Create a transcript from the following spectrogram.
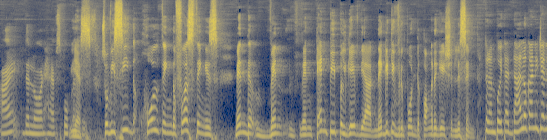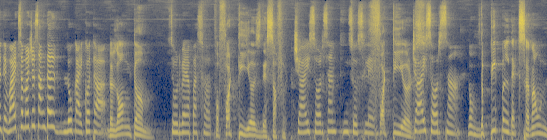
I, the Lord, have spoken this. Yes. So we see the whole thing. The first thing is when the when when ten people gave their negative report, the congregation listened. तर आमी पळयता धा लोकांनी जेन्ना ते वायट समाचार सांगता लोक आयकता The long term चड वेळा पासत For 40 years they suffered. चाळीस वर्सां तीं सोंसले 40 years. चाळीस वर्सां Now, the people that surround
